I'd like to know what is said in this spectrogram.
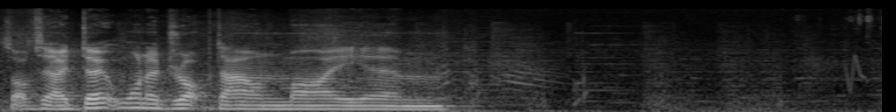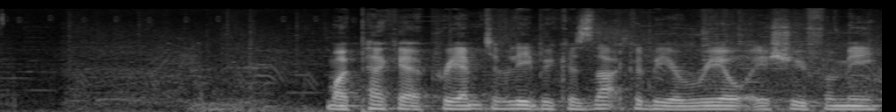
So obviously I don't want to drop down my um, my P.E.K.K.A preemptively because that could be a real issue for me.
